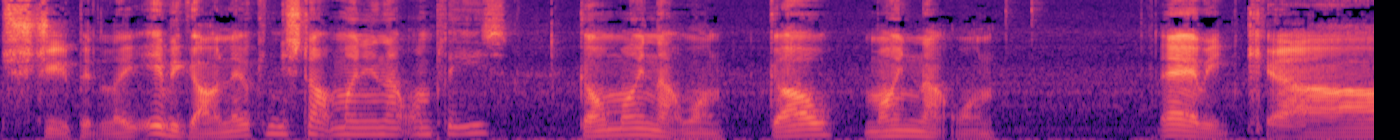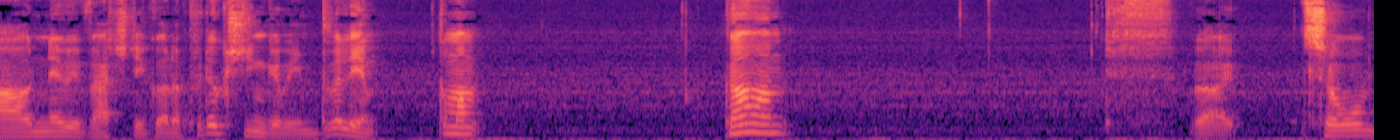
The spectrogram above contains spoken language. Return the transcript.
stupidly. Here we go. Now, can you start mining that one, please? Go mine that one. Go mine that one. There we go. Now we've actually got a production going. Brilliant. Come on. Come on. Right. So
